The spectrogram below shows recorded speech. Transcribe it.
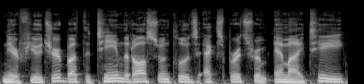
near future, but the team that also includes experts from MIT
